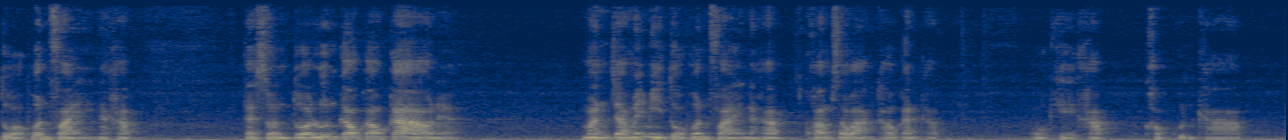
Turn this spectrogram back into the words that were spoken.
ตัวพ่นไฟนะครับ แต่ส่วนตัวรุ่น 999 เนี่ย มันจะไม่มีตัวพ่นไฟนะครับ ความสว่างเท่ากันครับ โอเคครับ ขอบคุณครับ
